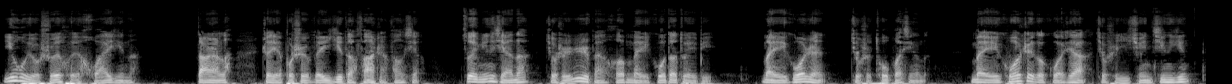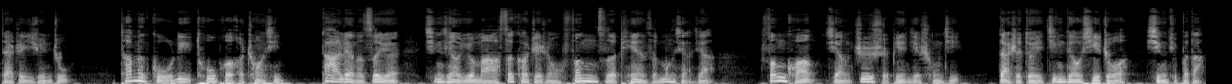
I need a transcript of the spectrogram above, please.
又有谁会怀疑呢？当然了，这也不是唯一的发展方向。最明显的就是日本和美国的对比，美国人就是突破性的，美国这个国家就是一群精英带着一群猪，他们鼓励突破和创新。大量的资源倾向于马斯克这种疯子、骗子、梦想家，疯狂向知识边界冲击，但是对精雕细琢兴趣不大。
